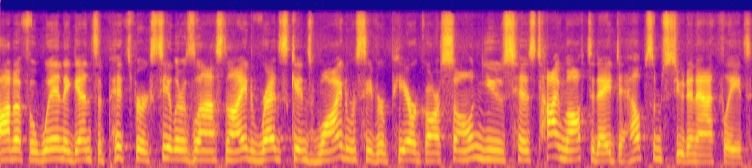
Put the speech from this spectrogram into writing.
Hot off a win against the Pittsburgh Steelers last night, Redskins wide receiver Pierre Garcon used his time off today to help some student athletes.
